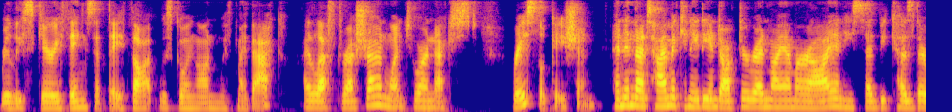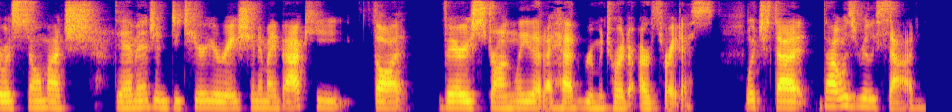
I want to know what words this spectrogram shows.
really scary things that they thought was going on with my back. I left Russia and went to our next race location. And in that time, a Canadian doctor read my MRI and he said because there was so much damage and deterioration in my back, he thought very strongly that I had rheumatoid arthritis which that that was really sad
